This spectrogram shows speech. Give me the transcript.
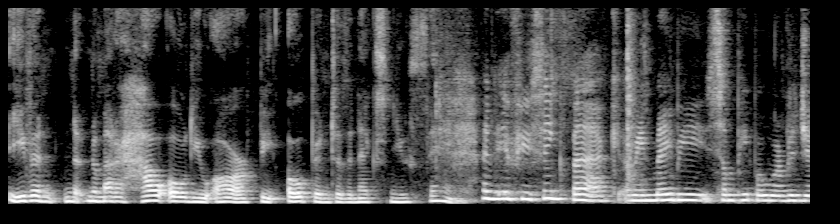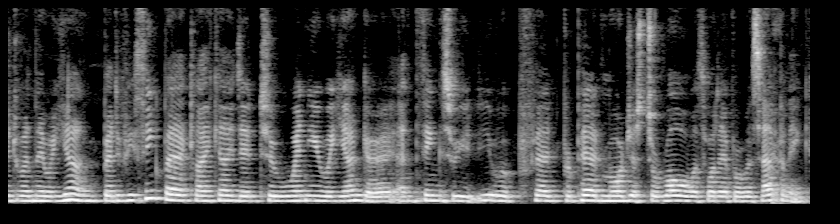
Even no, no matter how old you are, be open to the next new thing. And if you think back, I mean, maybe some people were rigid when they were young, but if you think back, like I did, to when you were younger and things we, you were prepared, prepared more just to roll with whatever was happening. i-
